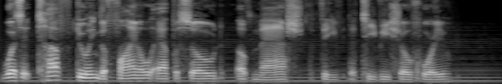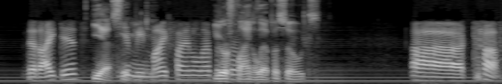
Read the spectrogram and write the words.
was it tough doing the final episode of MASH, the the TV show for you? That I did. Yes, You mean did. my final episode? your final episodes? Uh, tough.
